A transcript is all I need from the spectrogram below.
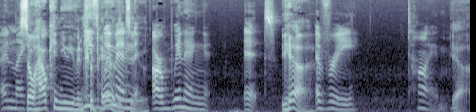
and like so how can you even these compare women the two? are winning it Yeah. every time. Yeah.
